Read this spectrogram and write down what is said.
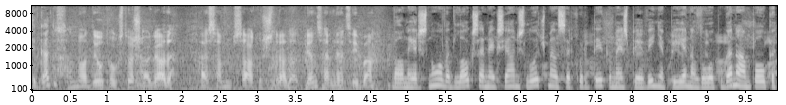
Cik gadus? No 2000. gada esam sākuši strādāt piensaimniecībā. Valmieras novada lauksaimnieks Jānis Ločmēls, ar kuru tiekamies pie viņa piena lopu ganāmpulka,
